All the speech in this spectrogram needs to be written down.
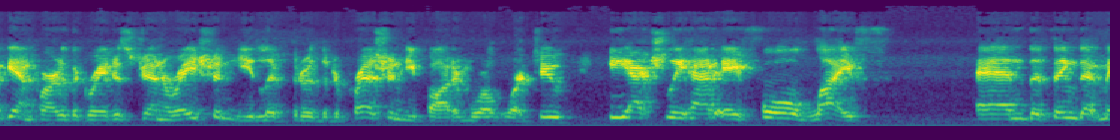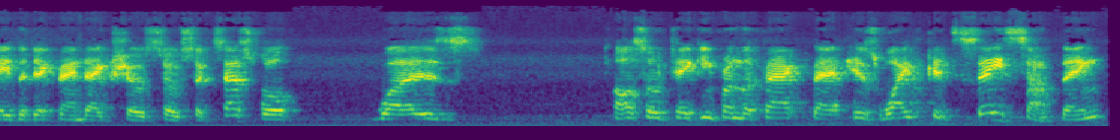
again part of the greatest generation. He lived through the Depression. He fought in World War II. He actually had a full life. And the thing that made the Dick Van Dyke Show so successful was also taking from the fact that his wife could say something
